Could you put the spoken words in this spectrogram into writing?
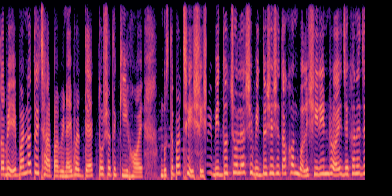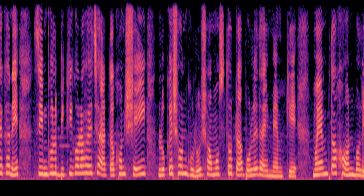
তবে এবার না তুই ছাড় পাবি না, এবার দেখ তোর সাথে কি হয়। বুঝতে পারছিস? বিদ্যুৎ চলে আসে, বিদ্যুৎ এসে তখন বলে, শিরিন রয়, যেখানে যেখানে সিমগুলো বিক্রি করা হয়েছে, আর তখন সেই লোকেশনগুলো সমস্তটা বলে দেয় ম্যামকে। ম্যাম তখন বলে,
